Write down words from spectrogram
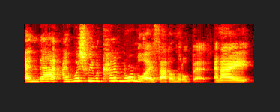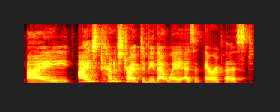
And that I wish we would kind of normalize that a little bit. And I, I, I kind of strive to be that way as a therapist.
